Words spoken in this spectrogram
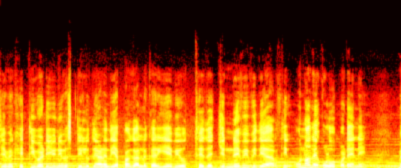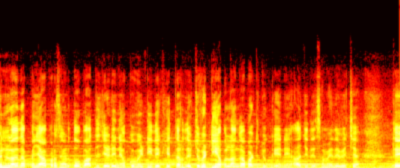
ਜਿਵੇਂ ਖੇਤੀਬਾੜੀ ਯੂਨੀਵਰਸਿਟੀ ਲੁਧਿਆਣੇ ਦੀ ਆਪਾਂ ਗੱਲ ਕਰੀਏ ਵੀ ਉੱਥੇ ਦੇ ਜਿੰਨੇ ਵੀ ਵਿਦਿਆਰਥੀ ਉਹਨਾਂ ਦੇ ਕੋਲੋਂ ਪੜ੍ਹੇ ਨੇ। ਮੈਨੂੰ ਲੱਗਦਾ 50% ਤੋਂ ਵੱਧ ਜਿਹੜੇ ਨੇ ਉਹ ਕਮੇਡੀ ਦੇ ਖੇਤਰ ਦੇ ਵਿੱਚ ਵੱਡੀਆਂ ਪਲੰਘਾਂ ਪੱਟ ਚੁੱਕੇ ਨੇ ਅੱਜ ਦੇ ਸਮੇਂ ਦੇ ਵਿੱਚ। ਤੇ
